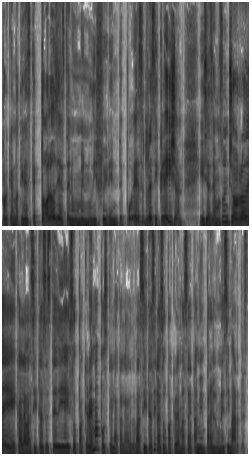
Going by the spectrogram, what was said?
porque no tienes que todos los días tener un menú diferente, pues reciclation. Y si hacemos un chorro de calabacitas este día y sopa crema, pues que la calabacitas y la sopa crema sea también para el lunes y martes.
